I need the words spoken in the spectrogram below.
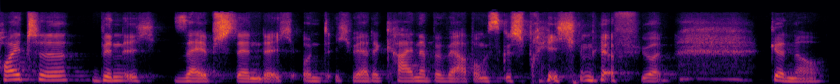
heute bin ich selbstständig und ich werde keine Bewerbungsgespräche mehr führen. Genau.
